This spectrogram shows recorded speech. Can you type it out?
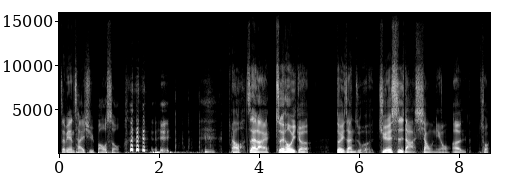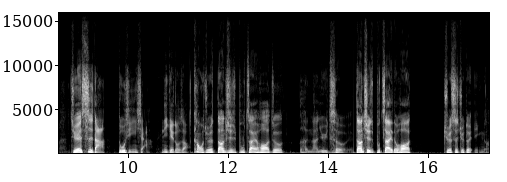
这边采取保守。好，再来最后一个对战组合，爵士打小牛，呃，错，爵士打独行侠，你给多少？看，我觉得当其实不在的话就很难预测。n c h 不在的话，爵士绝对赢啊。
